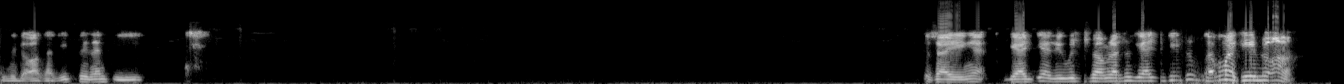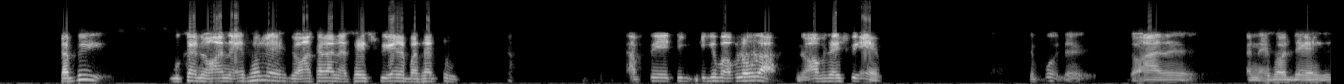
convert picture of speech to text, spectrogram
Sambil doakan kita nanti. So, saya ingat GHG 2019 tu GHG tu ramai kirim doa. Tapi bukan doa anak yang soleh. Doa kalau anak saya SPM lepas satu. Hampir 3-40 orang. Doa pasal SPM. Sebut dia. Doa dia. Anak soleh ke.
